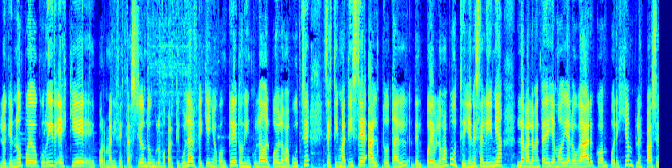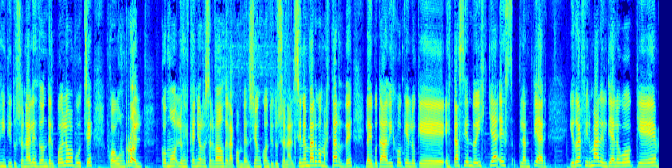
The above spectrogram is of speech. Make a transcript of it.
lo que no puede ocurrir es que eh, por manifestación de un grupo particular, pequeño, concreto, vinculado al pueblo mapuche, se estigmatice al total del pueblo mapuche. Y en esa línea, la parlamentaria llamó a dialogar con, por ejemplo, espacios institucionales donde el pueblo mapuche juega un rol como los escaños reservados de la Convención Constitucional. Sin embargo, más tarde, la diputada dijo que lo que está haciendo Isquia es plantear y reafirmar el diálogo que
